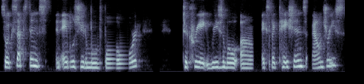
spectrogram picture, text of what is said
So acceptance enables you to move forward, to create reasonable um, expectations, boundaries,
